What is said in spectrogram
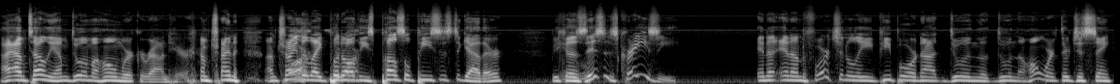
I, I'm telling you, I'm doing my homework around here. I'm trying to I'm trying to like put all these puzzle pieces together because this is crazy. And, and unfortunately, people are not doing the doing the homework. They're just saying,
